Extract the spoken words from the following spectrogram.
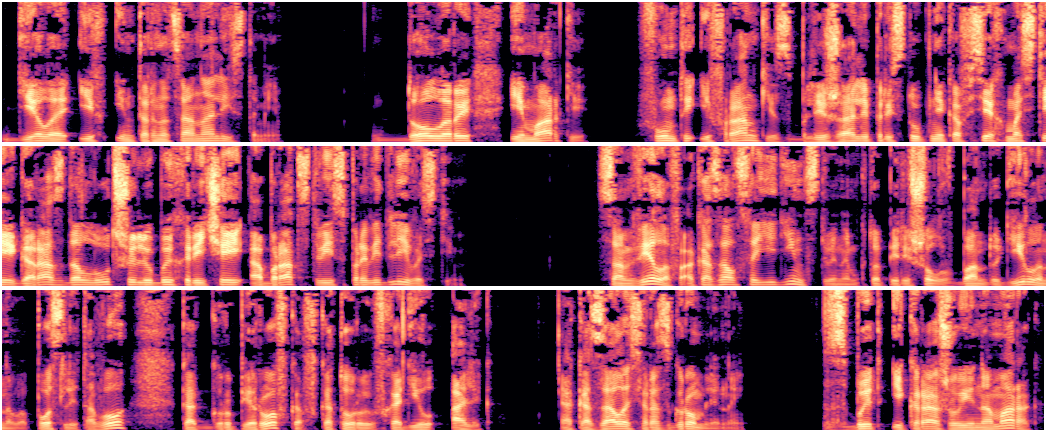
делая их интернационалистами. Доллары и марки Фунты и франки сближали преступников всех мастей гораздо лучше любых речей о братстве и справедливости. Самвелов оказался единственным, кто перешел в банду Диланова после того, как группировка, в которую входил Алик, оказалась разгромленной. Сбыт и кражу иномарок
